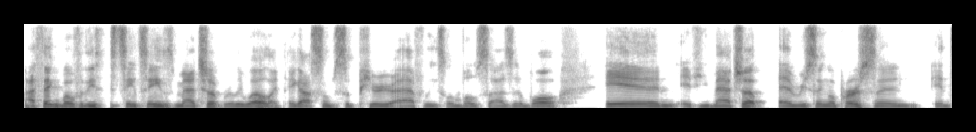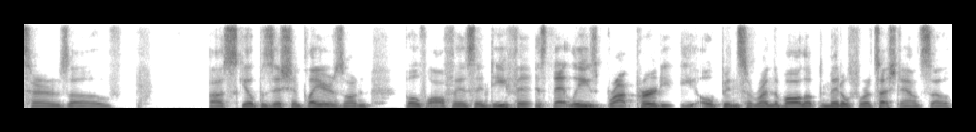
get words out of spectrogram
I think both of these two teams match up really well. Like they got some superior athletes on both sides of the ball, and if you match up every single person in terms of uh, skill position players on both offense and defense, that leaves Brock Purdy open to run the ball up the middle for a touchdown. So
